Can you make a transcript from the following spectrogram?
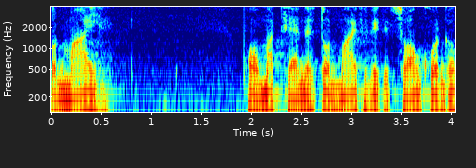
ต้นไม้ พอมัดแขนใส่ต้นไม้ทีนี้ก็สองคนเขา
